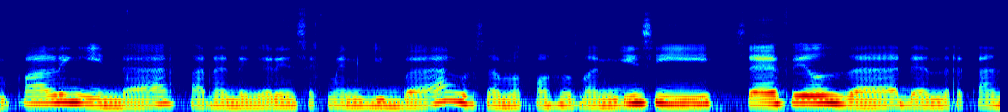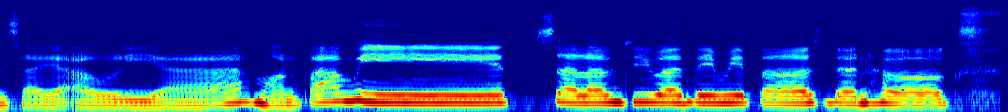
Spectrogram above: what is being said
yang paling indah karena dengerin segmen Gibah bersama Konsultan Gizi. Saya Filza dan rekan saya Aulia. Mohon pamit. Salam jiwa mitos dan hoax.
